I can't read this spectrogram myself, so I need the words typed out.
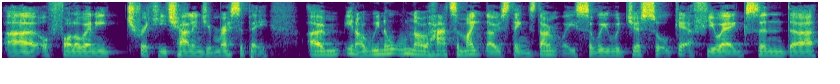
uh, or follow any tricky, challenging recipe. Um, you know, we all know how to make those things, don't we? So we would just sort of get a few eggs and uh,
